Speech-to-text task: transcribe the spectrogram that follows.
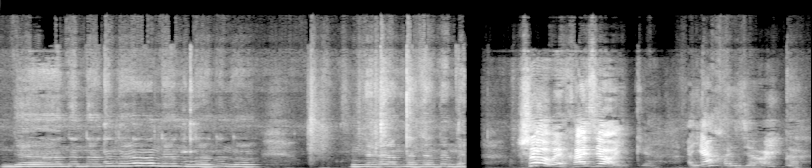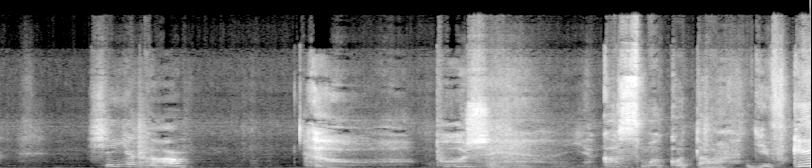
На-на-на-на-на-на-на-на. На-на-на-на-на. Що ви, хазяйки? А я хазяйка. Ще яка. Боже, яка смакота. Дівки,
